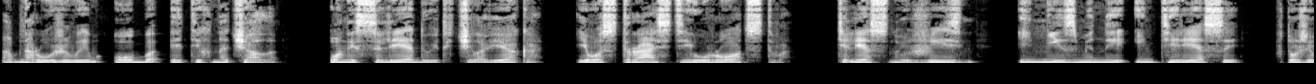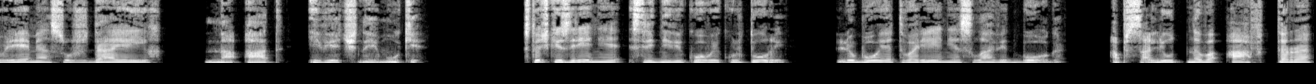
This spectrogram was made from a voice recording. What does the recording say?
обнаруживаем оба этих начала. Он исследует человека, его страсти и уродства, телесную жизнь и низменные интересы, в то же время осуждая их на ад и вечные муки. С точки зрения средневековой культуры, любое творение славит Бога, абсолютного автора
